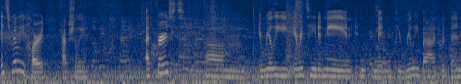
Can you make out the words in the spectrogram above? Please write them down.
it's really hard actually at first um, it really irritated me and it made me feel really bad but then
